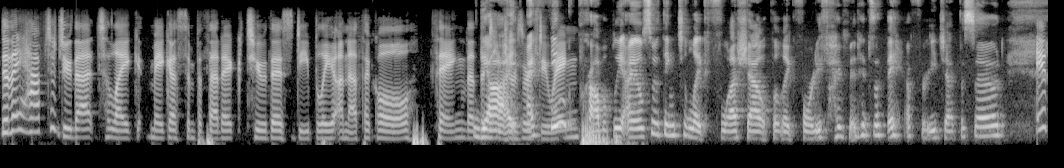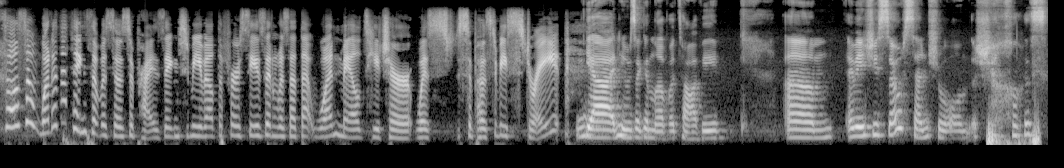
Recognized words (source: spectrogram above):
Do they have to do that to like make us sympathetic to this deeply unethical thing that the yeah, I, teachers are I doing? think probably. I also think to like flush out the like forty-five minutes that they have for each episode. It's also one of the things that was so surprising to me about the first season was that that one male teacher was supposed to be straight. Yeah, and he was like in love with Tavi. Um, I mean, she's so sensual in the shows.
